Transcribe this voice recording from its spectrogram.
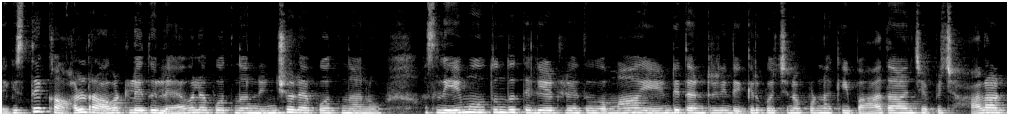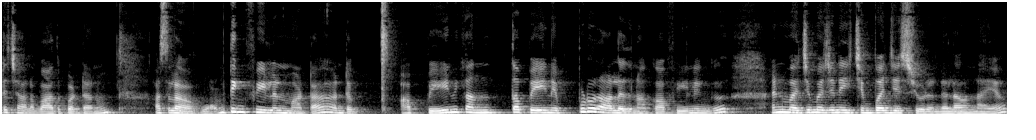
లెగిస్తే కాళ్ళు రావట్లేదు లేవలేకపోతున్నాను నించోలేకపోతున్నాను. అసలు ఏమవుతుందో తెలియట్లేదు. అమ్మా ఏంటి తండ్రి నీ దగ్గరికి వచ్చినప్పుడు నాకు ఈ బాధ అని చెప్పి చాలా అంటే చాలా బాధపడ్డాను. అసలు వామిటింగ్ ఫీల్ అనమాట అంటే ఆ పెయిన్కి అంత పెయిన్ ఎప్పుడు రాలేదు నాకు ఆ ఫీలింగ్. అండ్ మధ్య మధ్యన ఈ చింపాంజీస్ చూడండి ఎలా ఉన్నాయో.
